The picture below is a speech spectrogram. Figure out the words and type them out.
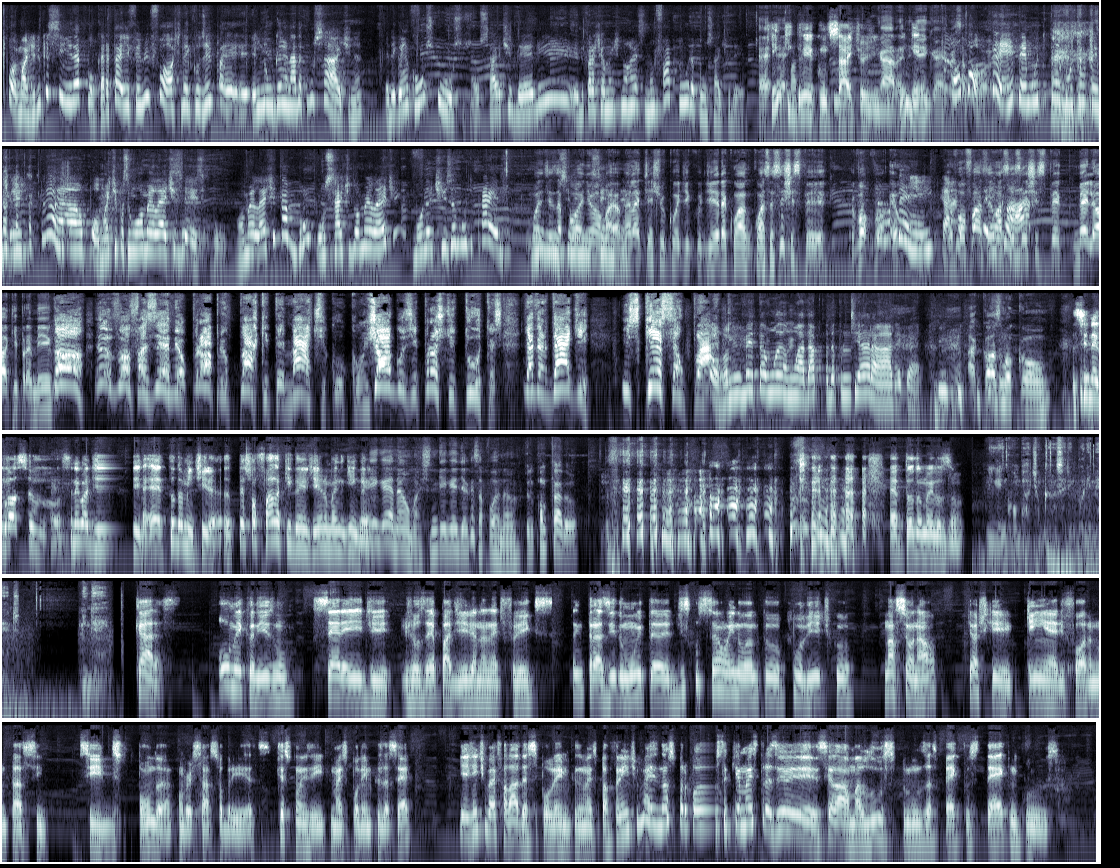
Pô, imagino que sim, né? Pô, o cara tá aí firme e forte, né? Inclusive, ele não ganha nada com o site, né? Ele ganha com os cursos. Né? O site dele, ele praticamente não, recebe, não fatura com o site dele. É, Quem é- que ganha com site hoje em dia? Cara, ninguém ganha com Não, essa pô, porra. tem, tem muito, tem muito, tem, tem. Não, pô, mas tipo assim, um omelete desse, pô. Um omelete tá bom, pô. O site do omelete monetiza muito pra ele. Monetiza Um porra nenhuma. O Omelete enche o de dinheiro é com a, com a CCXP. Eu vou, vou- eu, cara. eu vou fazer uma claro. CCXP melhor aqui pra mim. Bom, eu vou fazer meu próprio parque temático com jogos e prostitutas. Na verdade, esqueça o Pô, parque. vamos inventar uma, uma adaptada pro Ceará, né, cara? A Cosmocon. Esse negócio, esse negócio de. É tudo mentira. O pessoal fala que ganha dinheiro, mas ninguém ganha. Ninguém ganha não, mas ninguém ganha dinheiro com essa porra não. Tudo computador. é toda uma ilusão. Ninguém combate um câncer impunemente. Ninguém. Caras, o mecanismo, série aí de José Padilha na Netflix, tem trazido muita discussão aí no âmbito político nacional, que eu acho que quem é de fora não tá se, se dispondo a conversar sobre as questões aí mais polêmicas da série. E a gente vai falar dessas polêmicas mais pra frente, mas nossa proposta aqui é mais trazer, sei lá, uma luz para uns aspectos técnicos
